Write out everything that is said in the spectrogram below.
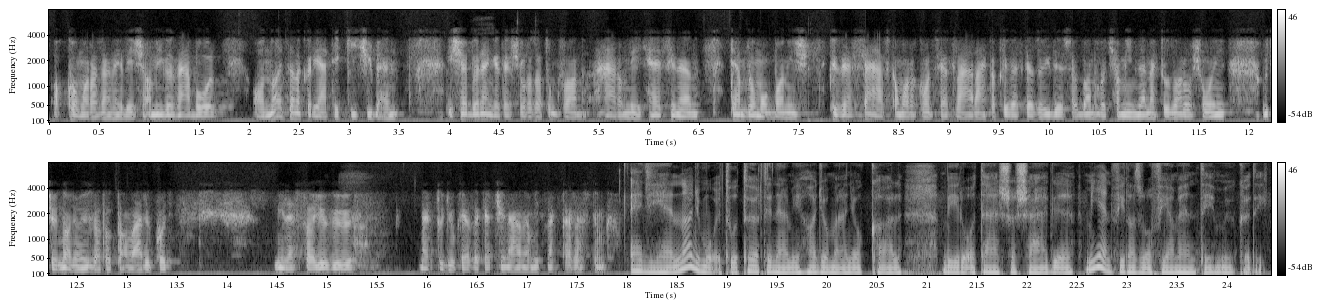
a kamarazenélés, ami igazából a nagy zenekari játék kicsiben. És ebből rengeteg sorozatunk van három-négy helyszínen, templomokban is, közel száz kamarakoncert vár ránk a következő időszakban, hogyha minden meg tud valósulni. Úgyhogy nagyon izgatottan várjuk, hogy mi lesz a jövő, meg tudjuk ezeket csinálni, amit megterveztünk. Egy ilyen nagymúltú történelmi hagyományokkal bíró társaság milyen filozófia mentén működik?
